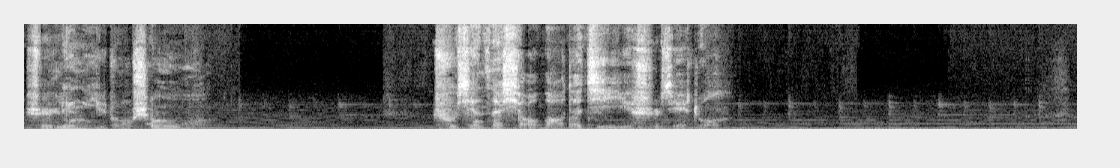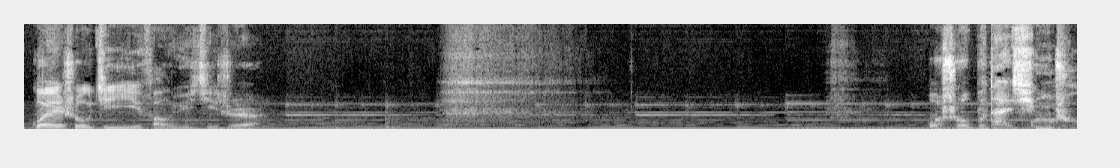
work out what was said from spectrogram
是另一种生物出现在小宝的记忆世界中。怪兽记忆防御机制，我说不太清楚，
